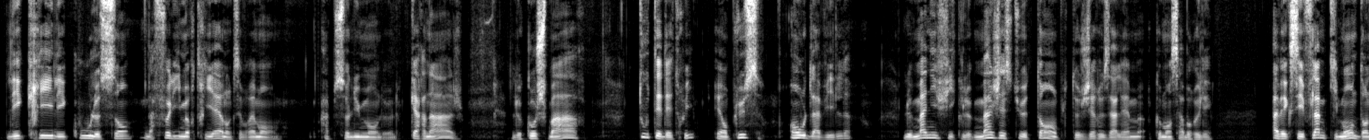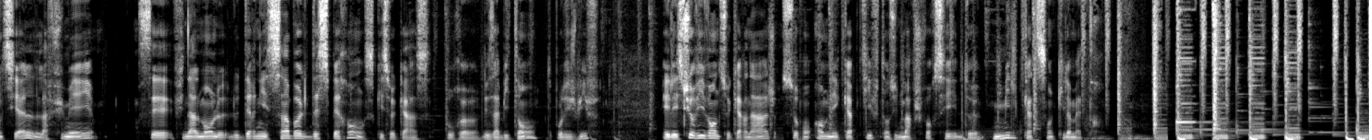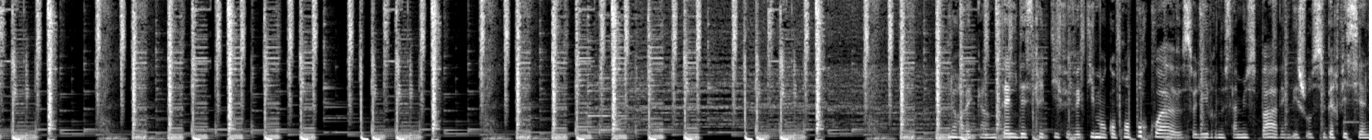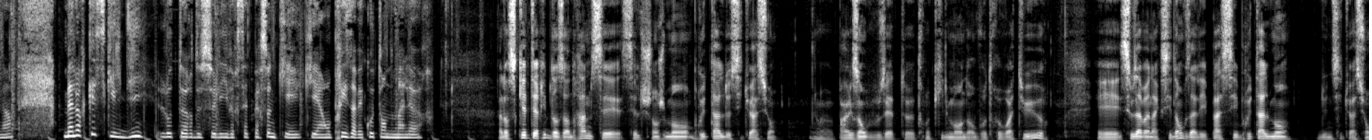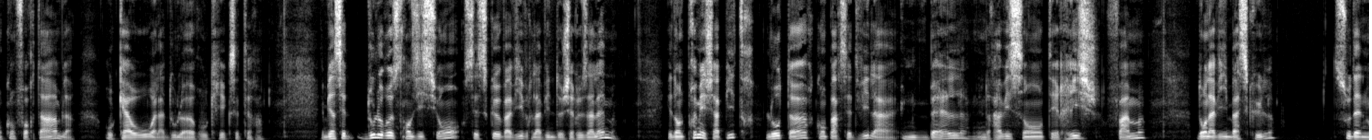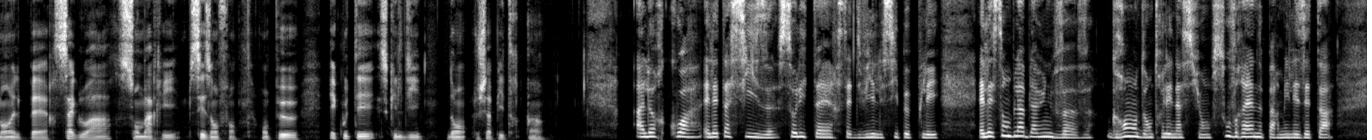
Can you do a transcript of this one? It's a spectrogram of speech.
les cris, les coups, le sang, la folie meurtrière, donc c'est vraiment absolument le, le, carnage, le cauchemar, tout est détruit, et en plus, en haut de la ville, le magnifique, le majestueux temple de Jérusalem commence à brûler. Avec ces flammes qui montent dans le ciel, la fumée, c'est finalement le, dernier symbole d'espérance qui se casse pour euh, les habitants, pour les juifs. Et les survivants de ce carnage seront emmenés captifs dans une marche forcée de 1400 kilomètres. Un tel descriptif, effectivement, on comprend pourquoi euh, ce livre ne s'amuse pas avec des choses superficielles. Hein. Mais alors, qu'est-ce qu'il dit, l'auteur de ce livre, cette personne qui est, qui en prise avec autant de malheur? Alors, ce qui est terrible dans un drame, c'est le changement brutal de situation. Euh, par exemple, vous êtes euh, tranquillement dans votre voiture et si vous avez un accident, vous allez passer brutalement d'une situation confortable au chaos, à la douleur, au cri, etc. Eh bien, cette douloureuse transition, c'est ce que va vivre la ville de Jérusalem. Et dans le premier chapitre, l'auteur compare cette ville à une belle, une ravissante et riche femme dont la vie bascule. Soudainement, elle perd sa gloire, son mari, ses enfants. On peut écouter ce qu'il dit dans le chapitre 1. Alors quoi? Elle est assise, solitaire, cette ville si peuplée. Elle est semblable à une veuve, grande entre les nations, souveraine parmi les États.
